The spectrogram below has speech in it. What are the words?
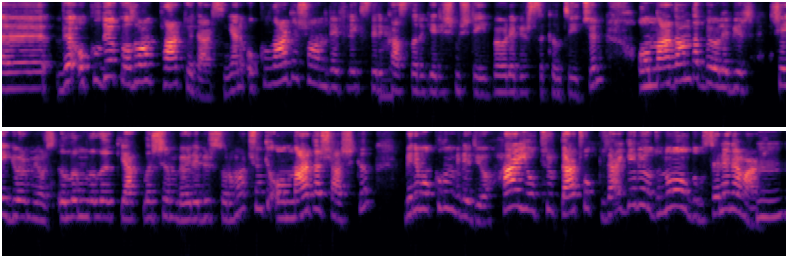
Ee, ve okul diyor ki o zaman fark ödersin. Yani okullarda şu an refleksleri, Hı. kasları gelişmiş değil böyle bir sıkıntı için. Onlardan da böyle bir şey görmüyoruz. ılımlılık, yaklaşım böyle bir sorun var. Çünkü onlar da şaşkın. Benim okulum bile diyor her yıl Türkler çok güzel geliyordu. Ne oldu bu sene ne var? Hı.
